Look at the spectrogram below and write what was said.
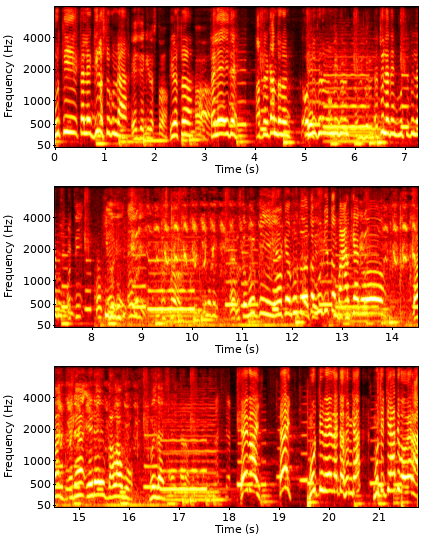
মূর্তি তাহলে গৃহস্থ কোনটা? এই যে গৃহস্থ। গৃহস্থ? তাহলে এই যে আপনার কান্দন অন্য ফিরুন অন্য ফিরুন। তুলে দেন মূর্তি তুলে দেন। মূর্তি একের মূর্তি তো মুরগি তো বার কে গো। যান, এটা এটাই বালাবো। হয়ে যায়। এই ভাই এই! মূর্তি নিয়ে যাইতেছেন গা? মূর্তি টিয়া দিব বেড়া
